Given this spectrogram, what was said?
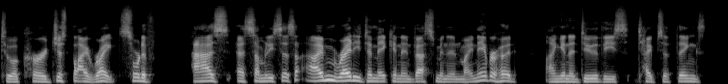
to occur just by right, sort of as as somebody says, I'm ready to make an investment in my neighborhood. I'm going to do these types of things.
